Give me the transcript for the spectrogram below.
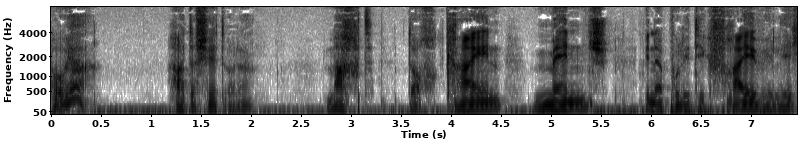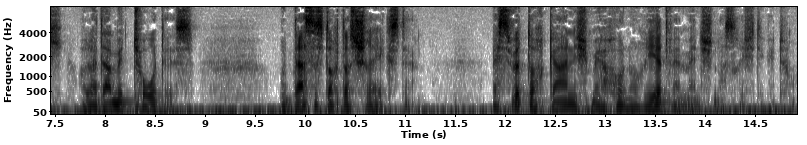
Oh ja. Harter Shit, oder? Macht doch kein Mensch in der Politik freiwillig, weil er damit tot ist. Und das ist doch das Schrägste. Es wird doch gar nicht mehr honoriert, wenn Menschen das Richtige tun.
